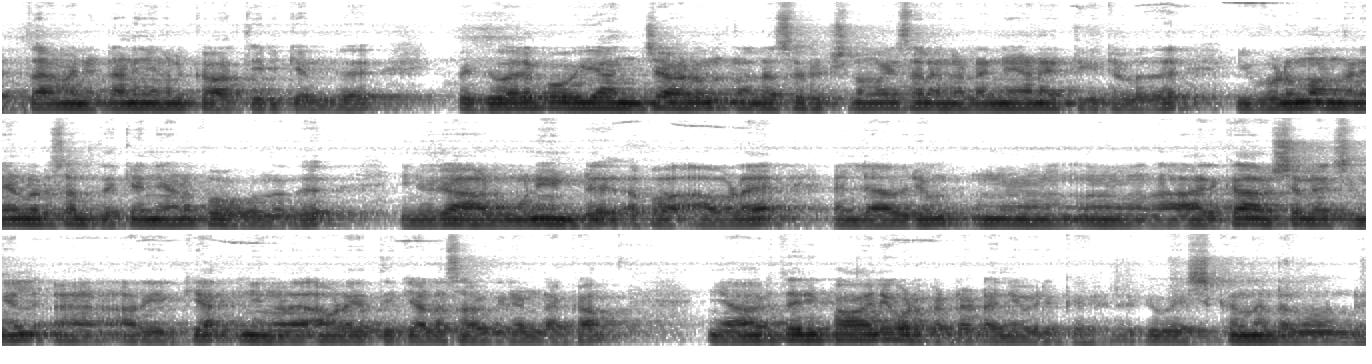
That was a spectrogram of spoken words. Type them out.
എത്താൻ വേണ്ടിയിട്ടാണ് ഞങ്ങൾ കാത്തിരിക്കുന്നത്. ഇപ്പോൾ ഇതുവരെ പോയി അഞ്ചാളും നല്ല സുരക്ഷിതമായ സ്ഥലങ്ങളിൽ തന്നെയാണ് എത്തിയിട്ടുള്ളത്. ഇവളും അങ്ങനെയുള്ള ഒരു സ്ഥലത്തേക്ക് തന്നെയാണ് പോകുന്നത്. ഇനി ഒരാളും കൂടി ഉണ്ട്. അപ്പോൾ അവളെ എല്ലാവരും ആർക്കാവശ്യമില്ല വെച്ചെങ്കിൽ അറിയിക്കുക. ഞങ്ങൾ അവളെ എത്തിക്കാനുള്ള സൗകര്യം ഉണ്ടാക്കാം. ഞാൻ ഒരു തരി പാൽ കൊടുക്കട്ടെ കേട്ടോ ഇനി ഇവർക്ക്. ഇവർക്ക് വിശക്കുന്നുണ്ടെന്നുണ്ട്.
